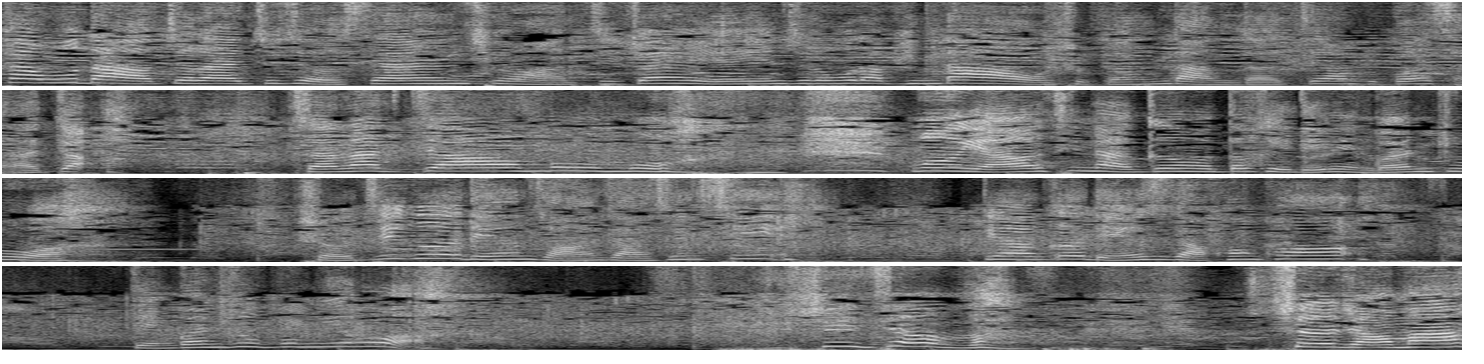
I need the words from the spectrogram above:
看舞蹈就来九九三，去网记专业颜值的舞蹈频道。我是本档的经常主播小辣椒，小辣椒木木、梦瑶、青岛哥们都可以点点关注。手机哥哥点左上角星星，第二个点右下角框框，点关注不迷路。睡觉吧，睡得着吗？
